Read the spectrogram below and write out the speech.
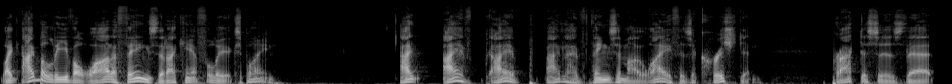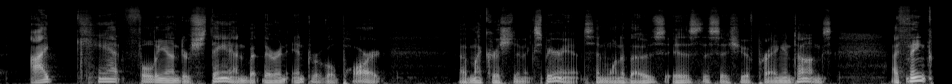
Like I believe a lot of things that I can't fully explain. I I have I have I have things in my life as a Christian, practices that I can't fully understand, but they're an integral part of my Christian experience. And one of those is this issue of praying in tongues. I think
